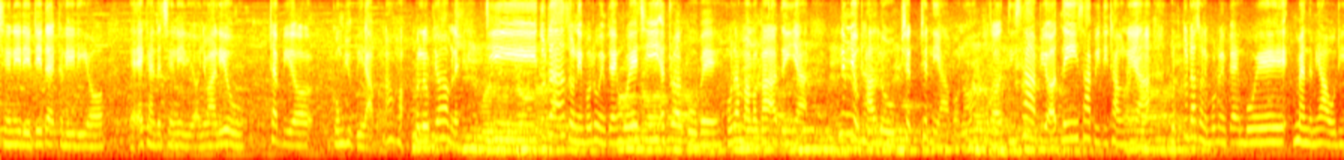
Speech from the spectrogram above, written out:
ချင်းလေးတွေတေးတက်ကလေးတွေရောအဲအခမ်းသချင်းလေးတွေရောညီမလေးကိုထပ်ပြီးတော့ဂုဏ်ပြုပေးတာပေါ့နော်ဟုတ်ဘယ်လိုပြောရမလဲဒီတူတာဆိုနေဘုတ်တွင်ပြိုင်ပွဲကြီးအတွက်ကိုပဲဗုဒ္ဓမာမကအသိရ နှစ်မြုပ်ထားလို့ဖြစ်ဖြစ်နေရပါတော့ဆိုတော့ဒီစပြီးတော့အသိစပြီးတီထောင်နေရတူတာဆိုနေဘုတ်တွင်ပြိုင်ပွဲမှန်သမျှကိုဒီ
